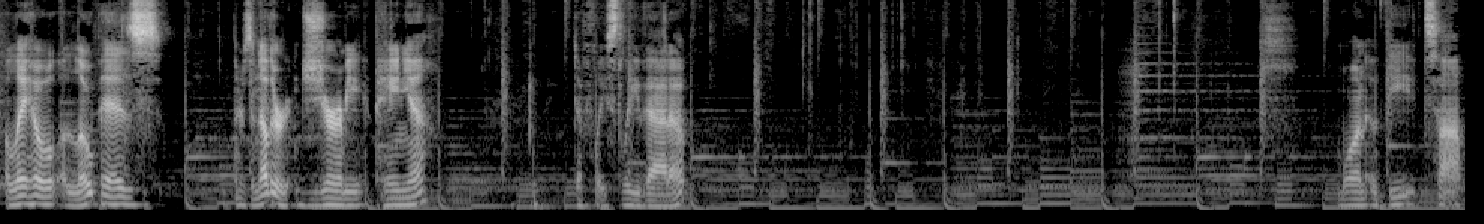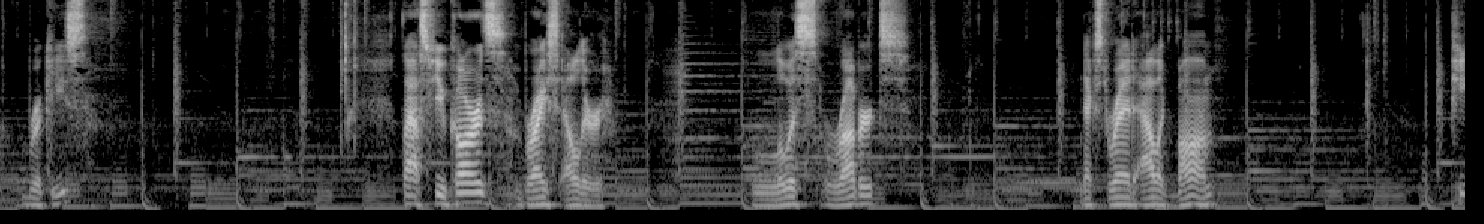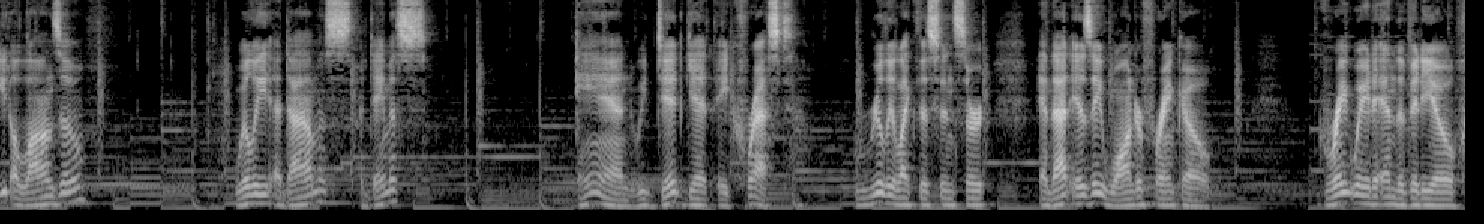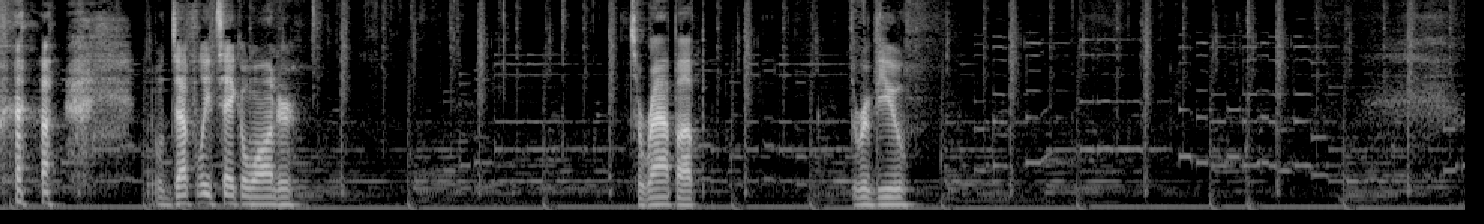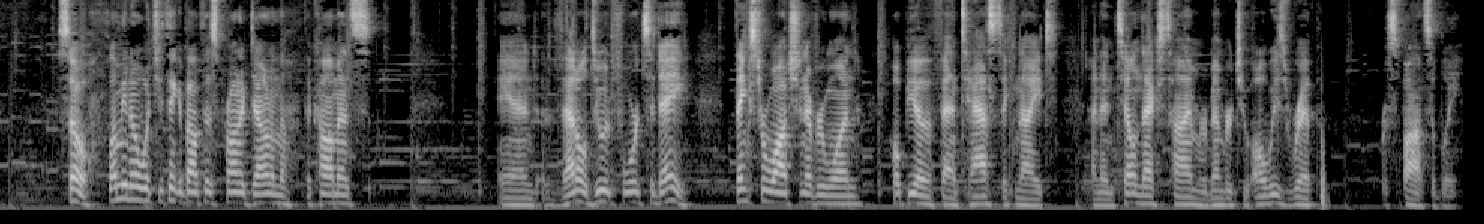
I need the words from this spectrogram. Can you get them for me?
Alejo Lopez. There's another Jeremy Pena. Definitely sleeve that up. One of the top rookies. Last few cards, Bryce Elder, Luis Roberts, next red, Alec Bohm, Pete Alonso, Willy Adames, Adames, and we did get a crest. Really like this insert, and that is a Wander Franco. Great way to end the video. we'll definitely take a wander to wrap up the review. So let me know what you think about this product down in the, the comments. And that'll do it for today. Thanks for watching, everyone. Hope you have a fantastic night. And until next time, remember to always rip responsibly.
